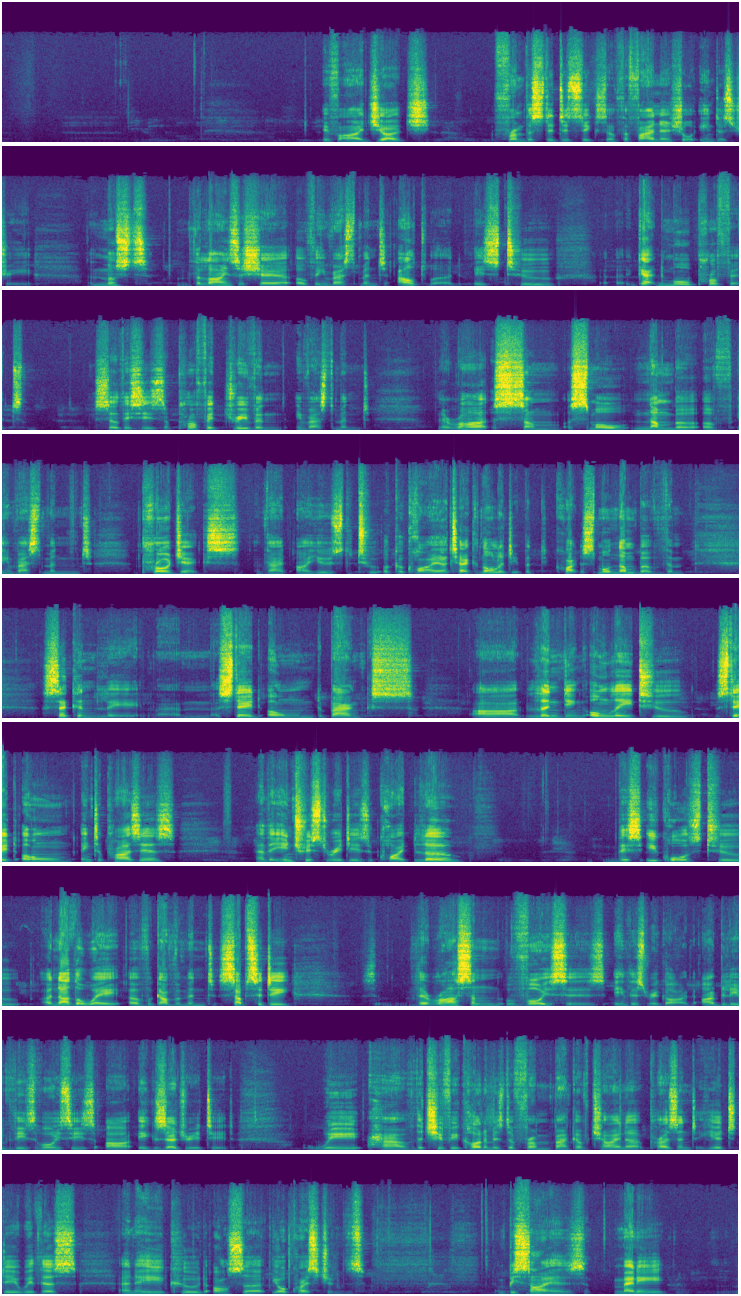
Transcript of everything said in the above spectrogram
if I judge from the statistics of the financial industry, most the lion's share of the investment outward is to uh, get more profit. So this is a profit-driven investment. There are some small number of investment projects that are used to acquire technology, but quite a small number of them. Secondly, um, state-owned banks are lending only to state-owned enterprises, and the interest rate is quite low. This equals to another way of government subsidy. There are some voices in this regard. I believe these voices are exaggerated. We have the chief economist from Bank of China present here today with us, and he could answer your questions. Besides, many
